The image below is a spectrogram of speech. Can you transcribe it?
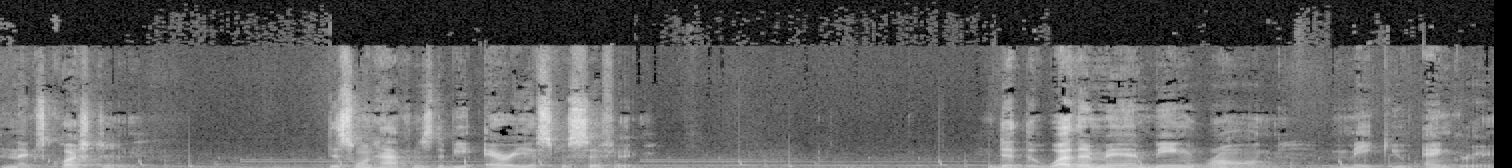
next question. This one happens to be area specific. Did the weatherman being wrong make you angry?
